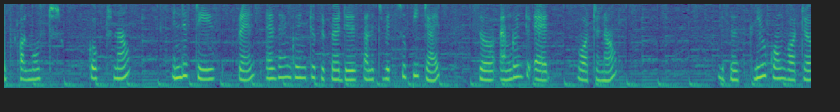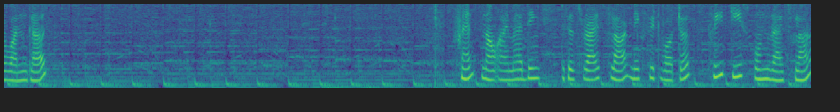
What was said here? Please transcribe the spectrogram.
It's almost cooked now. In this stage friends as I'm going to prepare this a little bit soupy type so I'm going to add water now. This is lukewarm water 1 glass friends now I am adding this is rice flour mixed with water 3 teaspoon rice flour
